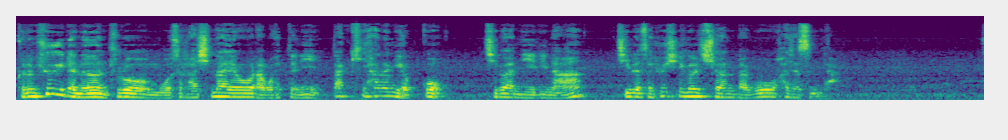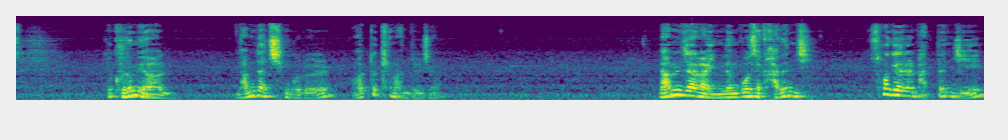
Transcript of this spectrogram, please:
그럼 휴일에는 주로 무엇을 하시나요? 라고 했더니 딱히 하는 게 없고 집안일이나 집에서 휴식을 취한다고 하셨습니다. 그러면 남자친구를 어떻게 만들죠? 남자가 있는 곳에 가든지 소개를 받든지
